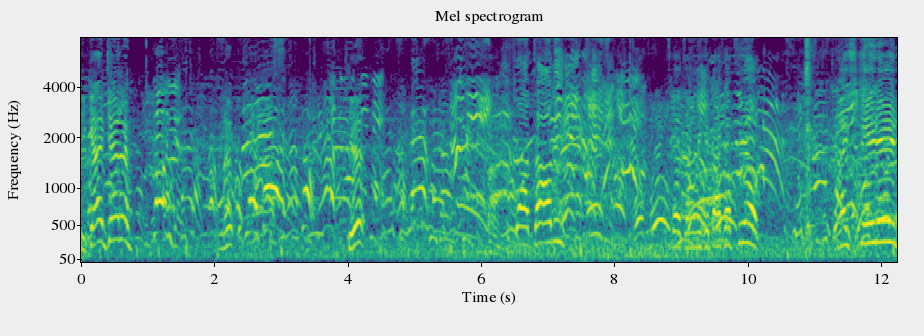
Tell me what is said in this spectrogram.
You got it, Jenna. Going, Jenna. Nope. Good. Good job, Tommy. Let's go, Tommy. Get back upfield. Nice skating.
